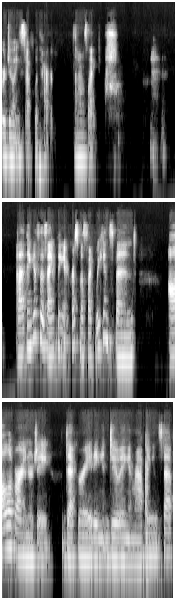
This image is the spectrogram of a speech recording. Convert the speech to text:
or doing stuff with her. And I was like, "Ah." And I think it's the same thing at Christmas. Like we can spend all of our energy decorating and doing and wrapping and stuff,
